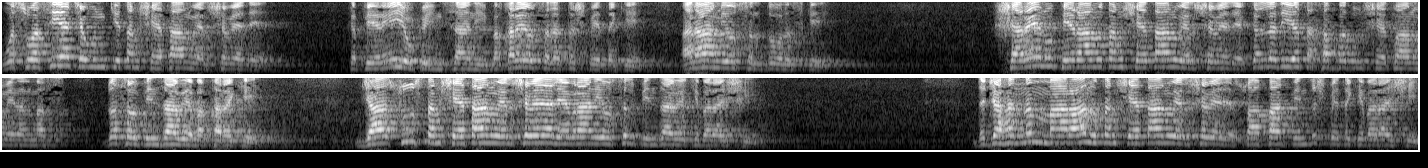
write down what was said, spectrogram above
وسوسه اچونکي تم شیطان ویل شوی دی کپیرې یو کې انساني بقره یو سره تشبیه تکي انام یو سل دولس کې شرینو پیرانو تم شیطان ویل شوی دی کله دی تخبدو شیطان من المس 215 بقره کې جاسوس تم شیطان ویل شوی دی عمران یو سل 15 کې براشي د جهنم مارانو تم شیطان ویل شوی دی صفات 15 پته کې براشي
